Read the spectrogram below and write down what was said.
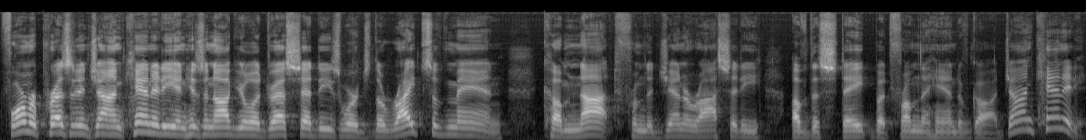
Former President John Kennedy, in his inaugural address, said these words The rights of man come not from the generosity of the state, but from the hand of God. John Kennedy.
